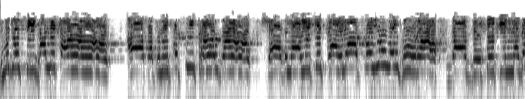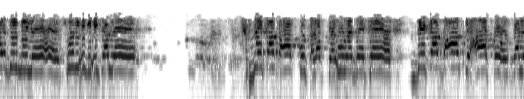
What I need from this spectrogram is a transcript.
مجھے سیدھا لٹاؤ۔ آپ اپنی پتی کھول دو شاید مالی کی کائنات کو یوں نہیں گھورا باپ بیٹے کی نظر بھی ملے چھری بھی چلے۔ بیٹا باپ کو تڑپتے ہوئے دیکھے بیٹا باپ کے ہاتھ کو گلے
